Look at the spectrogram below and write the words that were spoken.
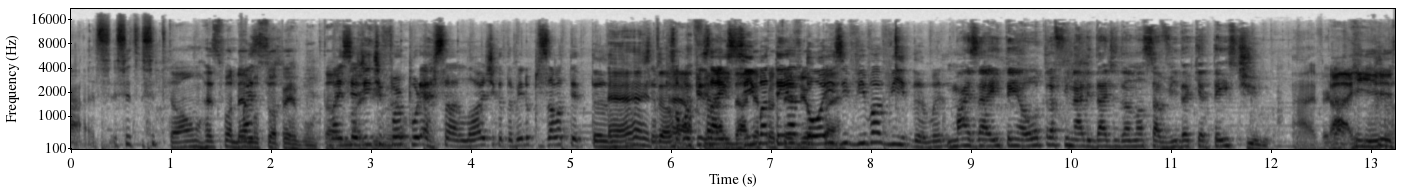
Ah, se, se- se- Então, respondemos Mas- sua pergunta. Mas se a gente for eu. por essa lógica, também não precisava ter tanto. É, Se então. é só É, pra a pisar em é cima, tenha proteger o dois e viva a vida. Mas Mas aí tem a outra finalidade da nossa vida que é ter estilo. Ah, é verdade. Aí.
